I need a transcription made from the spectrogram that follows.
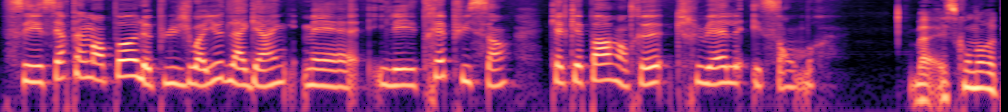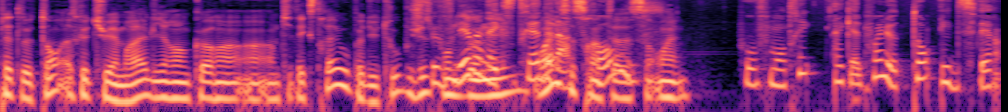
C'est certainement pas le plus joyeux de la gang, mais il est très puissant, quelque part entre cruel et sombre. Bah, est-ce qu'on aurait peut-être le temps? Est-ce que tu aimerais lire encore un, un- un petit extrait ou pas du tout? Juste peux pour vous lire un donner- extrait de ouais, la ça serait prose? intéressant. Ouais. pour vous montrer à quel point le ton est différent.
